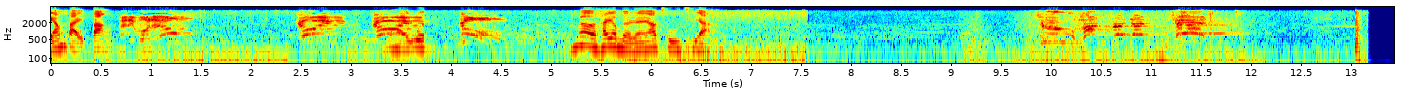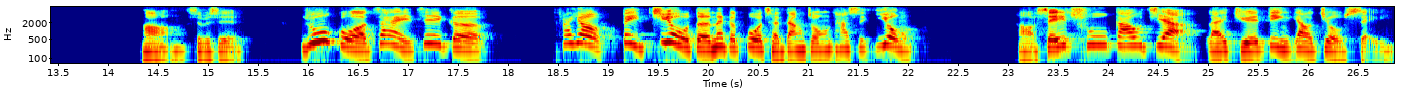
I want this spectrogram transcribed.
两百磅。我还问，有没有还有没有人要出价。好，是不是？如果在这个他要被救的那个过程当中，他是用好谁出高价来决定要救谁？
